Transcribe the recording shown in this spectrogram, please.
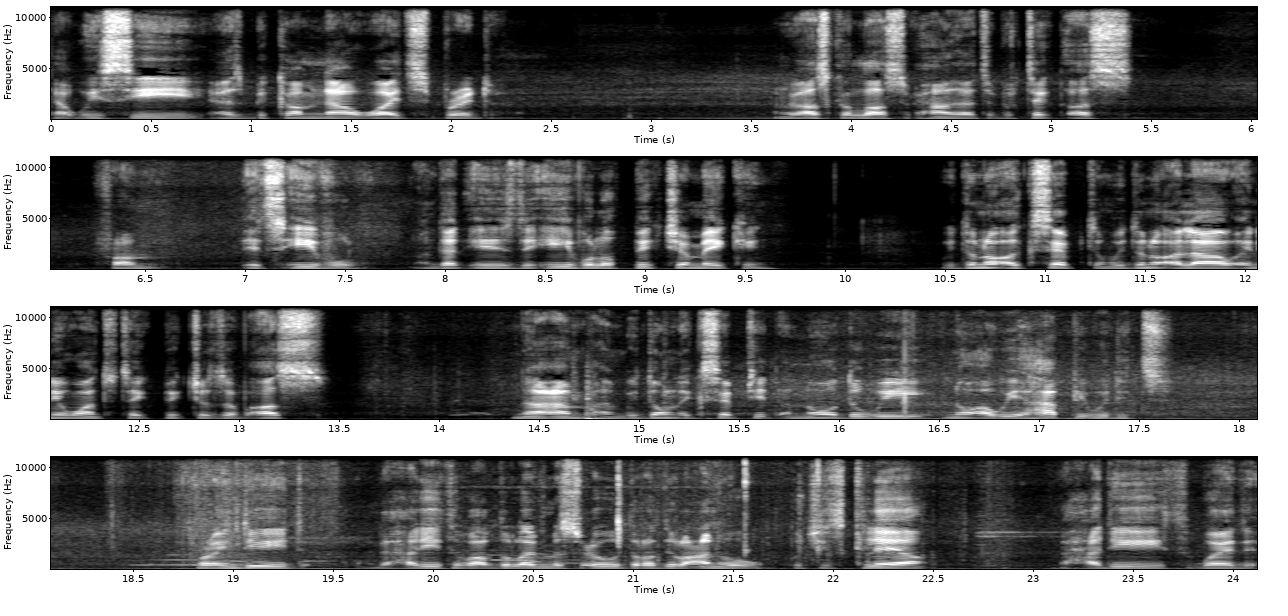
that we see has become now widespread and we ask Allah subhanahu wa ta'ala to protect us from its evil and that is the evil of picture making we do not accept and we do not allow anyone to take pictures of us Naam, and we don't accept it, and nor do we, nor are we happy with it. For indeed, the hadith of Abdullah ibn Mas'ud radiallahu anhu, which is clear, the hadith where the,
